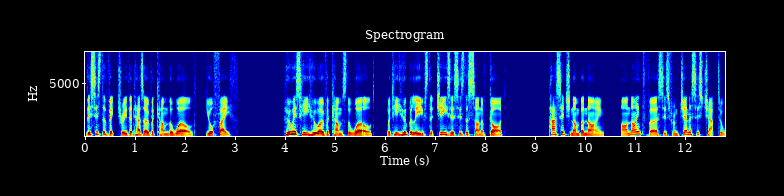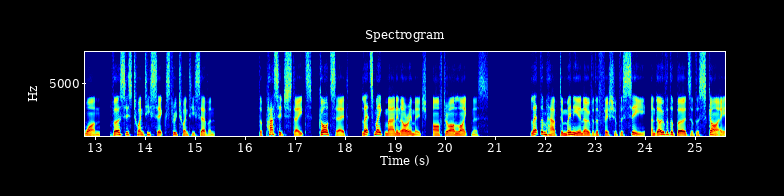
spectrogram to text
This is the victory that has overcome the world, your faith. Who is he who overcomes the world, but he who believes that Jesus is the Son of God? Passage number 9. Our ninth verse is from Genesis chapter 1, verses 26 through 27. The passage states God said, Let's make man in our image, after our likeness. Let them have dominion over the fish of the sea, and over the birds of the sky,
